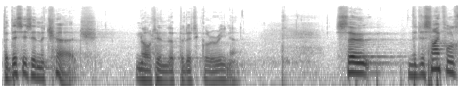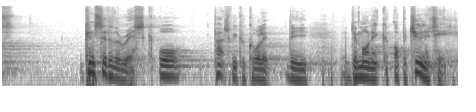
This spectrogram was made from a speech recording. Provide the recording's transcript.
But this is in the church, not in the political arena. So the disciples consider the risk, or perhaps we could call it the demonic opportunity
